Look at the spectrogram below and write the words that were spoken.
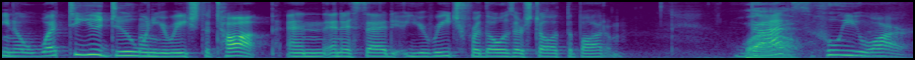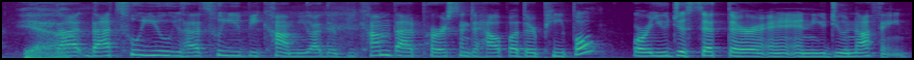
you know, what do you do when you reach the top? And, and it said, you reach for those that are still at the bottom. Wow. That's who you are. Yeah. That that's who you that's who you become. You either become that person to help other people or you just sit there and, and you do nothing.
